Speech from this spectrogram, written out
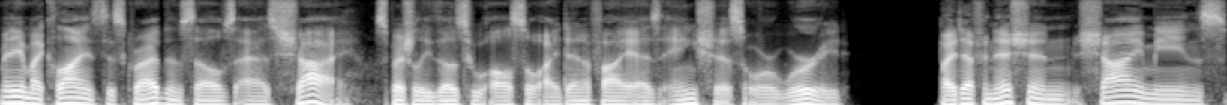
Many of my clients describe themselves as shy, especially those who also identify as anxious or worried. By definition, shy means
